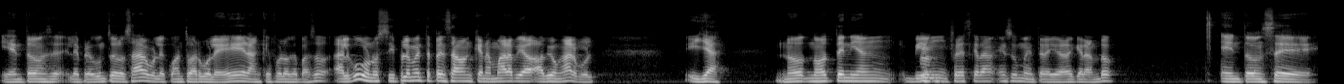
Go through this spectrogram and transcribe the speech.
Y entonces le pregunto de los árboles, cuántos árboles eran, qué fue lo que pasó. Algunos simplemente pensaban que nada más había, había un árbol y ya. No, no tenían bien mm. fresca en su mente la idea de que eran dos. Entonces...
